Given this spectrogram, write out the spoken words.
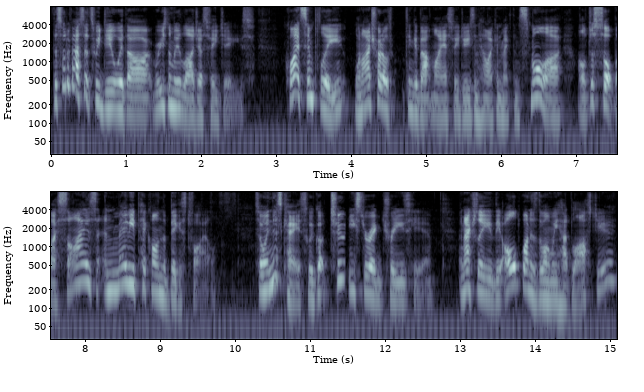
The sort of assets we deal with are reasonably large SVGs. Quite simply, when I try to think about my SVGs and how I can make them smaller, I'll just sort by size and maybe pick on the biggest file. So in this case, we've got two Easter egg trees here. And actually, the old one is the one we had last year,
